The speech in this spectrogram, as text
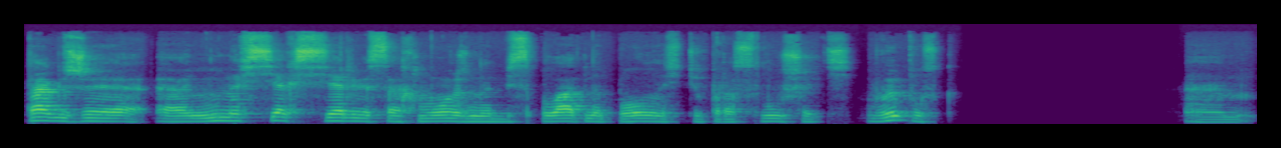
Также э, не на всех сервисах можно бесплатно полностью прослушать выпуск. Эм,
